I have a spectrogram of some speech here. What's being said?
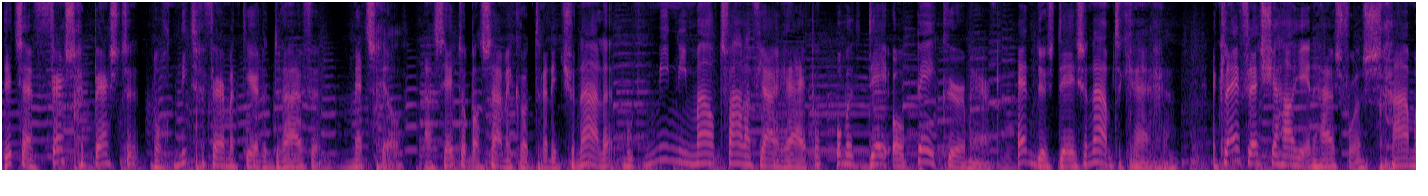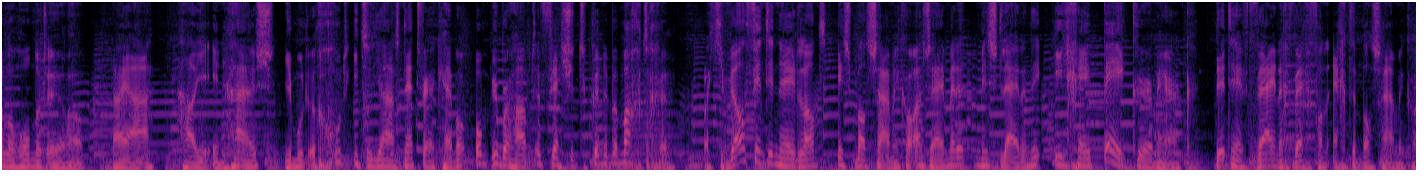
Dit zijn vers geperste, nog niet gefermenteerde druiven met schil. Aceto balsamico tradizionale moet minimaal 12 jaar rijpen om het DOP-keurmerk en dus deze naam te krijgen. Een klein flesje haal je in huis voor een schamele 100 euro. Nou ja, haal je in huis. Je moet een goed Italiaans netwerk hebben om überhaupt een flesje te kunnen bemachtigen. Wat je wel vindt in Nederland is balsamico azijn met het misleidende IGP-keurmerk. Dit heeft weinig weg van echte balsamico.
